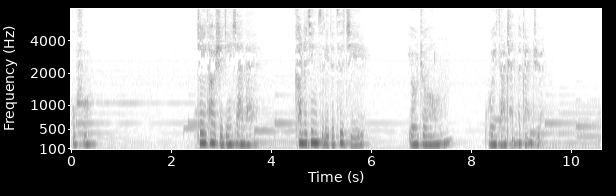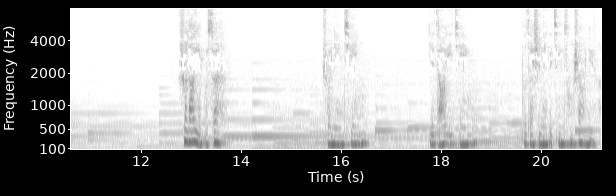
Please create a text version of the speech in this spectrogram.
护肤。这一套时间下来，看着镜子里的自己，有种五味杂陈的感觉。说老也不算，说年轻，也早已经不再是那个青葱少女了。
